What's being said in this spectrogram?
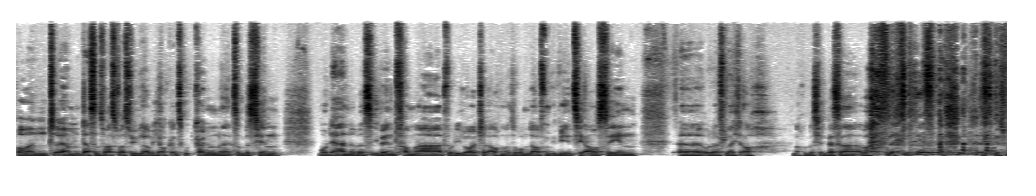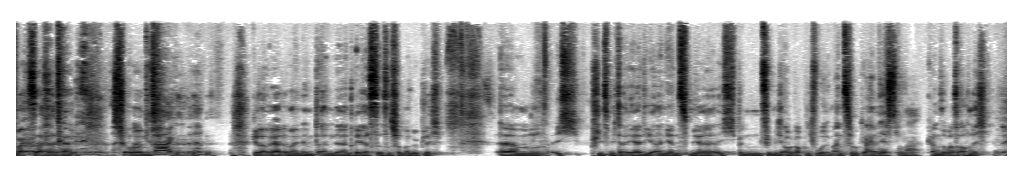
Und ähm, das ist was, was wir, glaube ich, auch ganz gut können. Halt so ein bisschen moderneres Eventformat, wo die Leute auch mal so rumlaufen, wie wir jetzt hier aussehen. Äh, oder vielleicht auch noch ein bisschen besser, aber das ist Geschmackssache. Ja. Das ist schon mal ein Kragen, ne? genau, er hat immer ein Hemd an, der Andreas, das ist schon mal löblich. Ähm, ich schließe mich da eher dir an, Jens. Mir, ich bin fühle mich auch überhaupt nicht wohl im Anzug. Beim ja. nächsten Mal. Kann sowas auch nicht. Nee.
